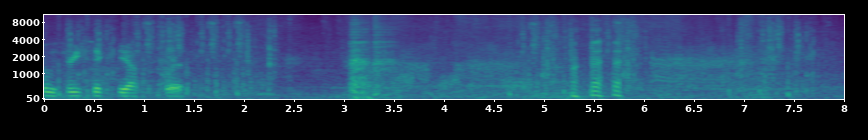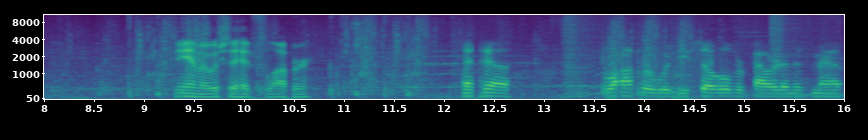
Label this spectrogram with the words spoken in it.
Ooh, 360 off the cliff. Damn, I wish they had flopper. That uh, flopper would be so overpowered on this map.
